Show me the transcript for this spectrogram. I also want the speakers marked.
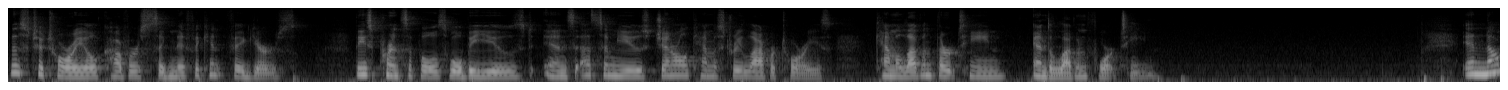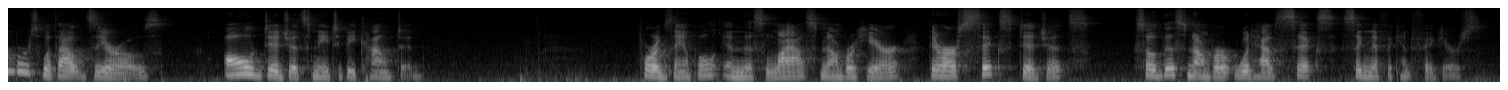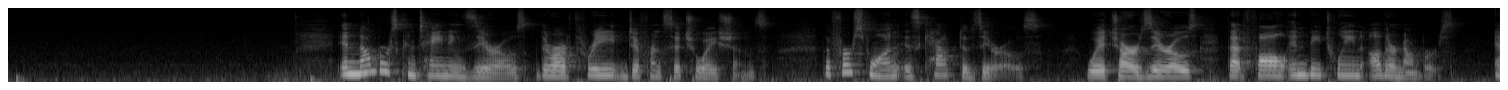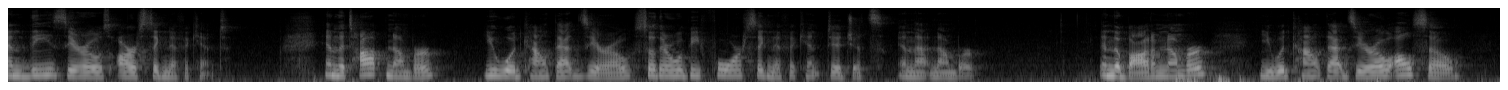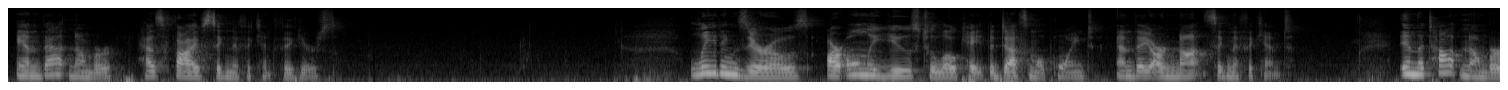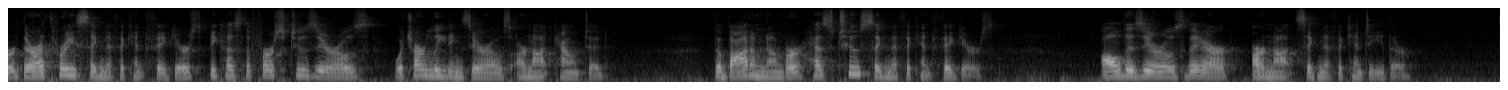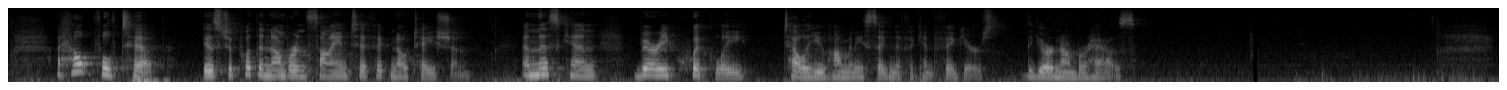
Speaker 1: This tutorial covers significant figures. These principles will be used in SMU's General Chemistry Laboratories, Chem 1113 and 1114. In numbers without zeros, all digits need to be counted. For example, in this last number here, there are six digits, so this number would have six significant figures. In numbers containing zeros, there are three different situations. The first one is captive zeros, which are zeros that fall in between other numbers, and these zeros are significant. In the top number, you would count that zero, so there would be four significant digits in that number. In the bottom number, you would count that zero also, and that number has five significant figures. Leading zeros are only used to locate the decimal point and they are not significant. In the top number, there are three significant figures because the first two zeros, which are leading zeros, are not counted. The bottom number has two significant figures. All the zeros there are not significant either. A helpful tip is to put the number in scientific notation, and this can very quickly tell you how many significant figures your number has.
